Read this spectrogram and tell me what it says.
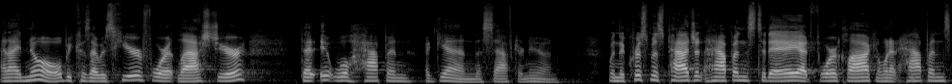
And I know because I was here for it last year that it will happen again this afternoon when the Christmas pageant happens today at 4 o'clock and when it happens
